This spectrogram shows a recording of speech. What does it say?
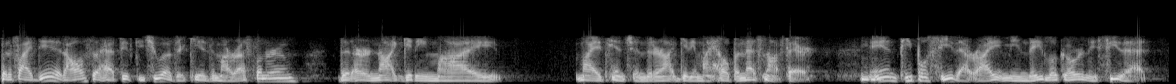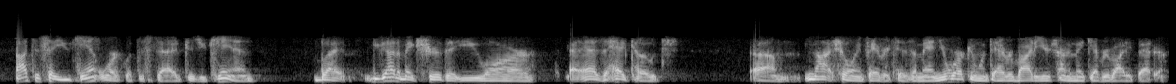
But if I did, I also have 52 other kids in my wrestling room that are not getting my my attention, that are not getting my help, and that's not fair. Mm-hmm. And people see that, right? I mean, they look over and they see that. Not to say you can't work with the stud because you can, but you got to make sure that you are, as a head coach, um, not showing favoritism. Man, you're working with everybody. You're trying to make everybody better.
